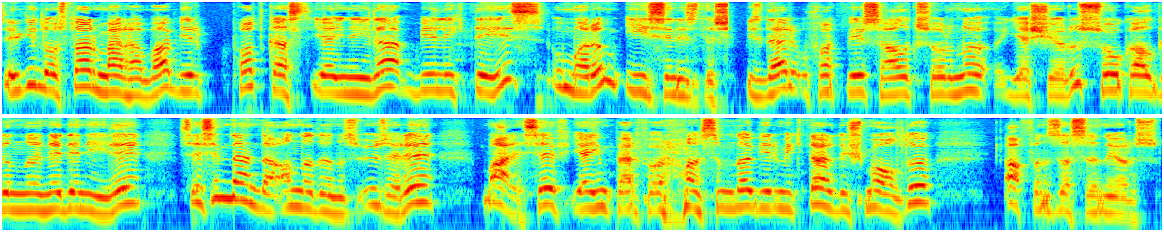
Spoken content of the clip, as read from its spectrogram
Sevgili dostlar merhaba. Bir podcast yayınıyla birlikteyiz. Umarım iyisinizdir. Bizler ufak bir sağlık sorunu yaşıyoruz. Soğuk algınlığı nedeniyle sesimden de anladığınız üzere maalesef yayın performansımda bir miktar düşme oldu. Affınıza sığınıyoruz.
